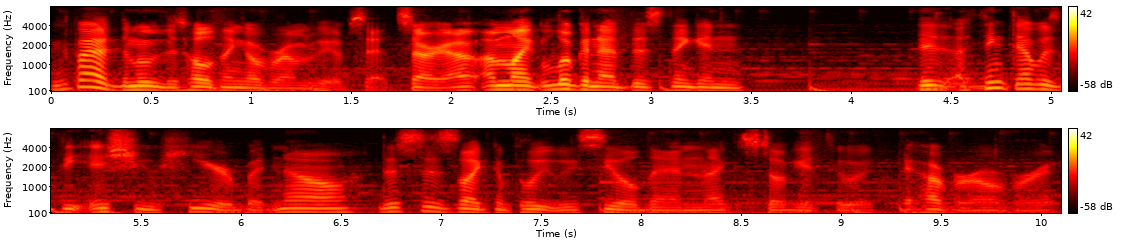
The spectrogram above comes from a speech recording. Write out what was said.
If I have to move this whole thing over, I'm gonna be upset. Sorry, I, am like looking at this thinking, I think that was the issue here, but no, this is like completely sealed in. I can still get to it. They hover over it.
